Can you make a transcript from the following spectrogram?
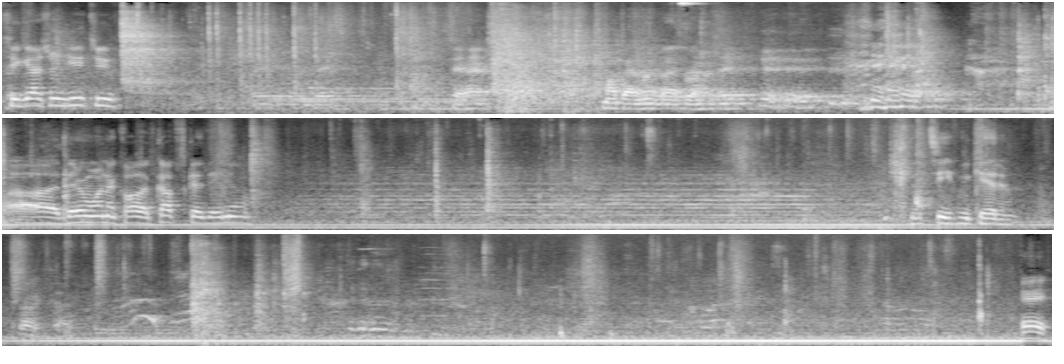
See you guys on YouTube. Say hi. My bad, my bad, bro. uh, they don't want to call the cops because they know. Let's see if we get him. Hey.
